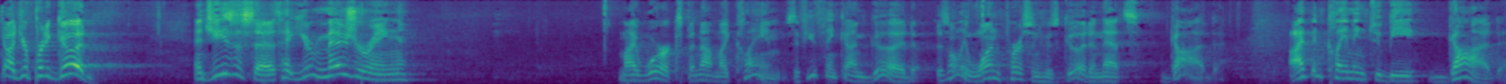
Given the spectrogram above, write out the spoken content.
God, you're pretty good. And Jesus says, hey, you're measuring my works, but not my claims. If you think I'm good, there's only one person who's good, and that's God. I've been claiming to be God.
